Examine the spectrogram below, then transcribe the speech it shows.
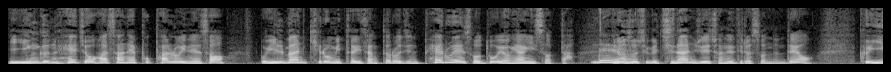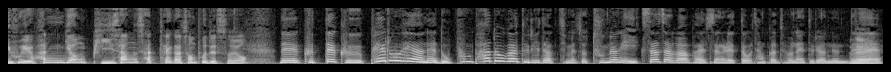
이 인근 회조 화산의 폭발로 인해서 뭐 1만 킬로미터 이상 떨어진 페루에서도 영향이 있었다. 네. 이런 소식을 지난주에 전해드렸었는데요. 그 이후에 환경 비상 사태가 선포됐어요. 네, 그때 그 페루 해안에 높은 파도가 들이닥치면서 두 명의 익사자가 발생을 했다고 잠깐 전해드렸는데 네.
